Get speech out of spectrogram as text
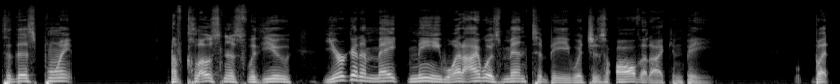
to this point of closeness with you, you're going to make me what I was meant to be, which is all that I can be. But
